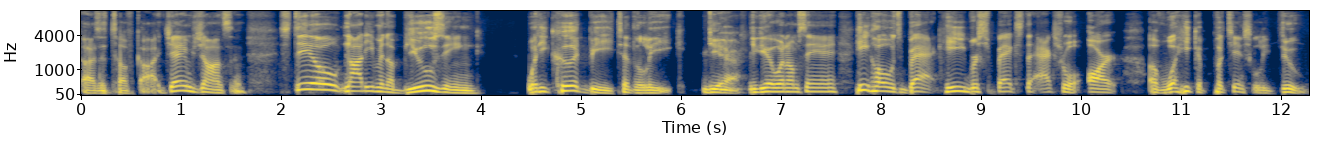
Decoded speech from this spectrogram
as a tough guy. James Johnson, still not even abusing what he could be to the league. Yeah. You get what I'm saying? He holds back. He respects the actual art of what he could potentially do.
